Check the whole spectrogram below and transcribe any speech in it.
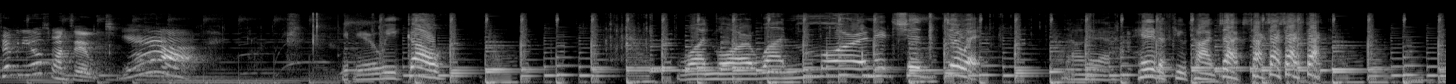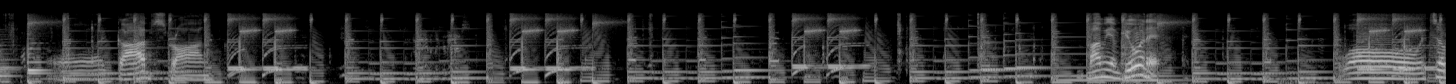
Somebody else wants out. Yeah. Here we go. One more, one more, and it should do it. I'm hit a few times. Zack, Zack, Zack, Zack, Zack. Oh, God, strong. Mommy, I'm doing it. Whoa, it's a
